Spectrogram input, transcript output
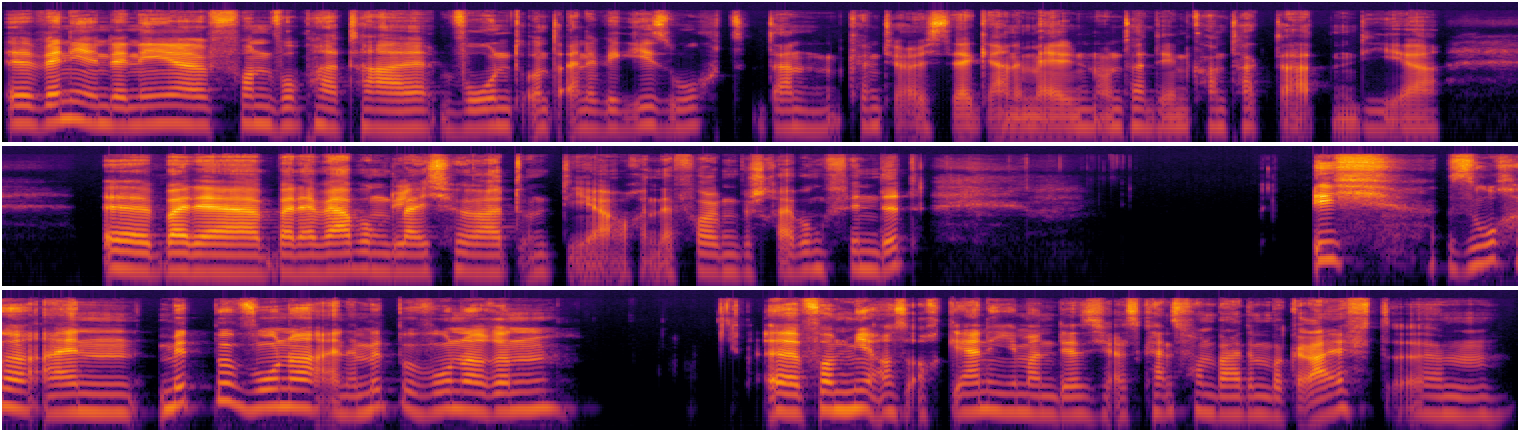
Äh, wenn ihr in der Nähe von Wuppertal wohnt und eine WG sucht, dann könnt ihr euch sehr gerne melden unter den Kontaktdaten, die ihr, äh, bei der bei der Werbung gleich hört und die ihr auch in der Folgenbeschreibung findet. Ich suche einen Mitbewohner, eine Mitbewohnerin, äh, von mir aus auch gerne jemand, der sich als keins von beidem begreift. Ähm,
